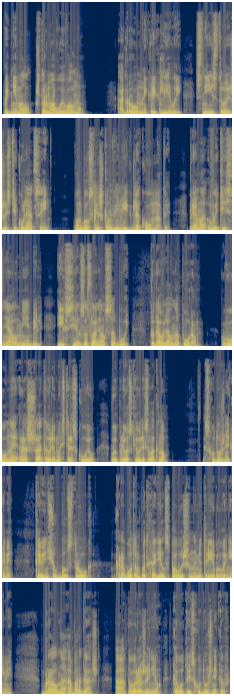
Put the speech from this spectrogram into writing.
поднимал штормовую волну. Огромный, крикливый, с неистовой жестикуляцией, он был слишком велик для комнаты, прямо вытеснял мебель и всех заслонял собой, подавлял напором. Волны расшатывали мастерскую, выплескивались в окно. С художниками Ковенчук был строг, к работам подходил с повышенными требованиями, брал на абордаж, а, по выражению кого-то из художников,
